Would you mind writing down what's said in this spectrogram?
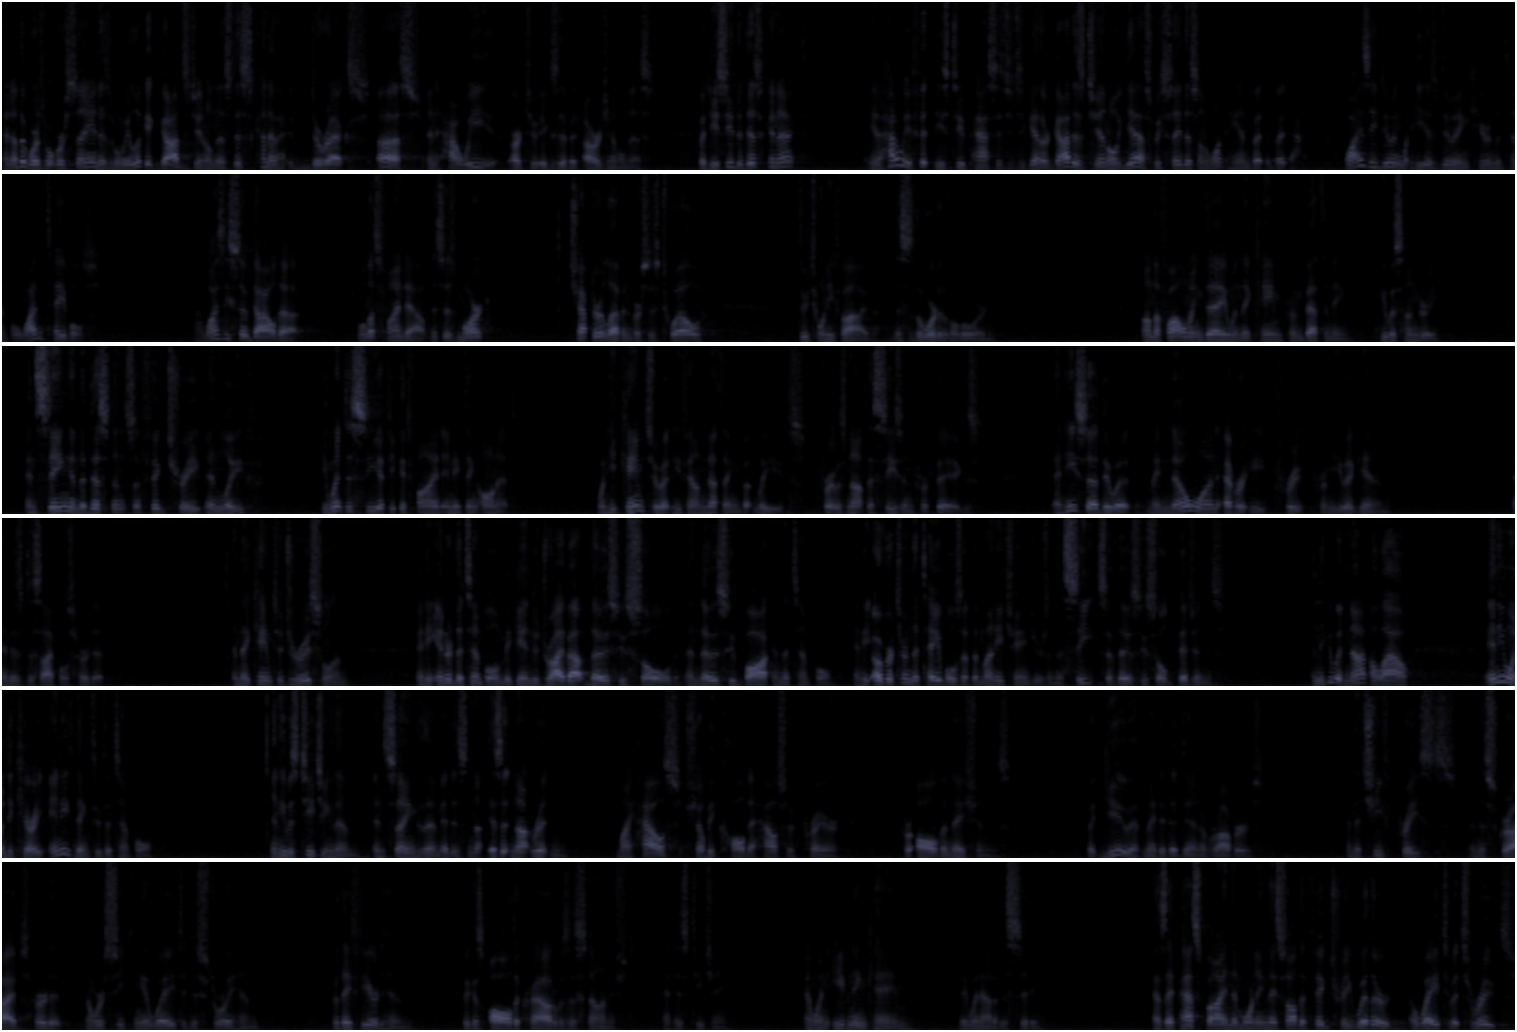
In other words, what we're saying is when we look at God's gentleness, this kind of directs us and how we are to exhibit our gentleness. But do you see the disconnect? You know, how do we fit these two passages together? God is gentle, yes, we say this on one hand, but, but why is he doing what he is doing here in the temple? Why the tables? Uh, why is he so dialed up? Well, let's find out. This is Mark chapter 11, verses 12 through 25. This is the word of the Lord. On the following day, when they came from Bethany, he was hungry. And seeing in the distance a fig tree in leaf, he went to see if he could find anything on it. When he came to it, he found nothing but leaves, for it was not the season for figs. And he said to it, May no one ever eat fruit from you again. And his disciples heard it. And they came to Jerusalem, and he entered the temple and began to drive out those who sold and those who bought in the temple. And he overturned the tables of the money changers and the seats of those who sold pigeons. And he would not allow anyone to carry anything through the temple. And he was teaching them and saying to them, it is, not, is it not written, My house shall be called a house of prayer for all the nations? But you have made it a den of robbers. And the chief priests and the scribes heard it and were seeking a way to destroy him, for they feared him, because all the crowd was astonished at his teaching. And when evening came, they went out of the city. As they passed by in the morning, they saw the fig tree withered away to its roots.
